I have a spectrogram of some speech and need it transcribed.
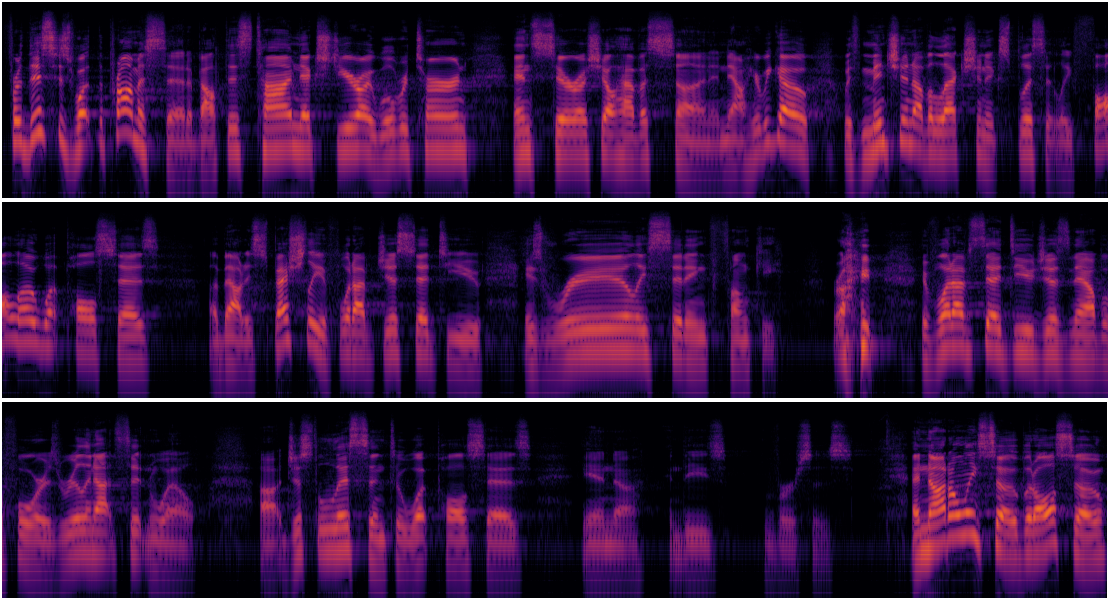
For this is what the promise said About this time next year I will return, and Sarah shall have a son. And now here we go with mention of election explicitly. Follow what Paul says about, especially if what I've just said to you is really sitting funky, right? If what I've said to you just now before is really not sitting well, uh, just listen to what Paul says in, uh, in these verses. And not only so, but also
